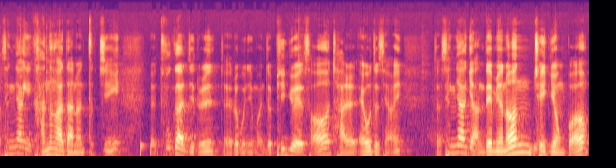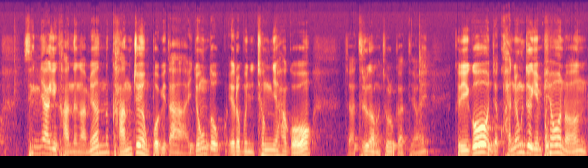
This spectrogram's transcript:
생략이 가능하다는 특징이 두 가지를 자, 여러분이 먼저 비교해서 잘 외워두세요. 자, 생략이 안 되면은 죄기용법, 생략이 가능하면 강조용법이다. 이 정도 여러분이 정리하고 자, 들어가면 좋을 것 같아요. 그리고 이제 관용적인 표현은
